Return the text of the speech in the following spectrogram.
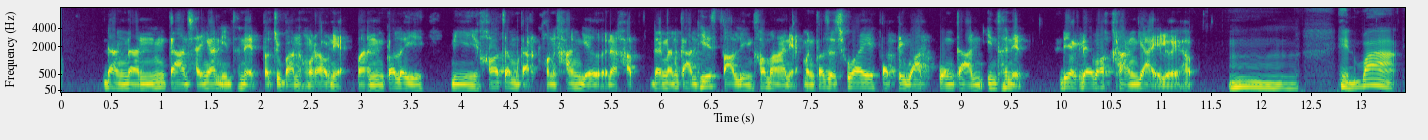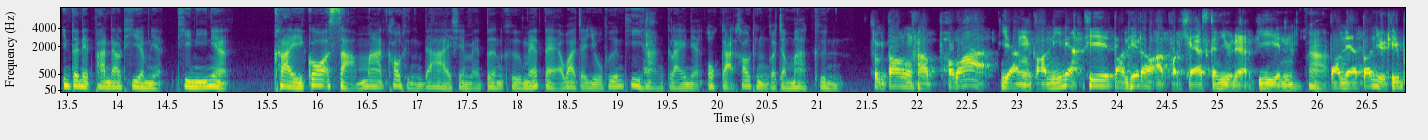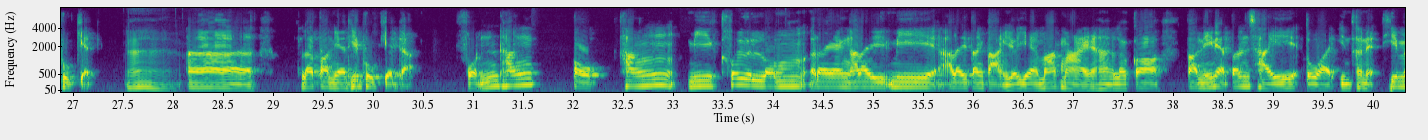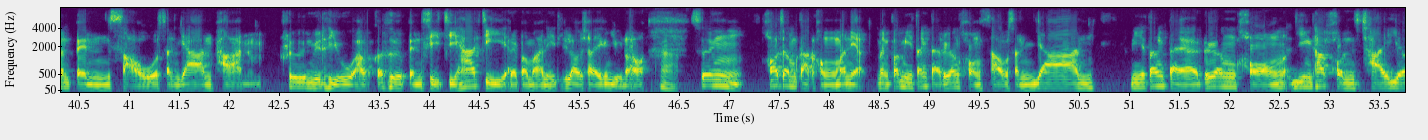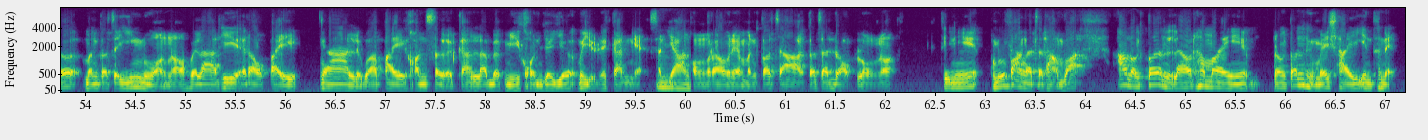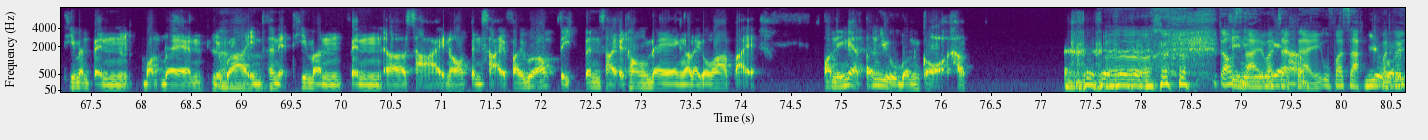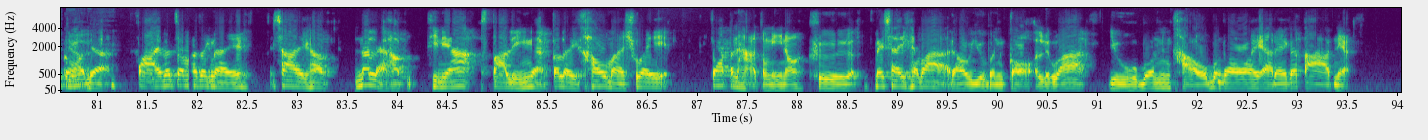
ดังนั้นการใช้งานอินเทอร์เน็ตปัจจุบันของเราเนี่ยมันก็เลยมีข้อจำกัดค่อนข้างเยอะนะครับ ดังนั้นการที่ Starlink เข้ามาเนี่ยมันก็จะช่วยปฏิวัติวงการอินเทอร์เน็ต เรียกได้ว่าครั้งใหญ่เลยครับ อืม เห็นว่าอินเทอร์เน็ตผ่านดาวเทียมเนี่ยทีนี้เนี่ยใครก็สามารถเข้าถึงได้ใช่ไหมเติ้ลคือแม้แต่ว่าจะอยู่พื้นที่ห่างไกลเนี่ยโอกาสเข้าถึงก็จะมากขึ้น ถูกต้องครับ เพราะว่าอย่างตอนนี้เนี่ยที่ตอนที่เราอัดพอดแคสต์กันอยู่เนี่ยพี่ยินครับตอนเนี้ยเติ้ลอยู่ที่ภูเก็ตอ่าอ่าแล้วตอนเนี้ยที่ภูเก็ตอะฝนทั้งตกทั้งมีคลื่นลมแรงอะไรมีอะไรต่างๆ เยอะแยะมากมายนะฮะแล้วก็ตอนนี้เนี่ยเติ้ลใช้ตัวอินเทอร์เน็ตที่มันเป็นเสาสัญญาณผ่านคลื่นวิทยุครับก็คือเป็น 4G 5G อะไรประมาณนี้ที่เราใช้กันอยู่เนาะครับซึ่งข้อจำกัดของมันเนี่ยมันก็มีตั้งแต่เรื่องของเสาสัญญาณ มีตั้งแต่เรื่องของยิ่งถ้าคนใช้เยอะมันก็จะยิ่งหน่วงเนาะเวลาที่เราไปงานหรือว่าไปคอนเสิร์ตกันแล้วแบบมีคนเยอะๆมาอยู่ด้วยกันเนี่ยสัญญาณของเราเนี่ยมันก็จะก็จะ drop ลงเนาะทีนี้คุณผู้ฟังอาจจะถามว่าอ้าวน้องเติ้ลแล้วทำไมน้องเติ้ลถึงไม่ใช้อินเทอร์เน็ตที่มันเป็นบอดแบนหรือว่าอ่าอินเทอร์เน็ตที่มันเป็นเอ่อสายเนาะเป็นสายไฟเบอร์ออปติกเป็นสายทองแดงอะไรก็ว่าไป ตอนนี้เนี่ยเต้นอยู่บนเกาะครับ เออเอาทีนี้สายมาจากเนี่ยไหน อุปสรรคอยู่มันบก็นเยเกาะอะเนี่ยสายมันจะมาจากไหน ใช่ครับ นั่นแหละครับ ทีเนี้ย Starlink เนี่ยก็เลยเข้ามาช่วยแก้ปัญหาตรงนี้เนาะคือไม่ใช่แค่ว่าเราอยู่บนเกาะหรือว่าอยู่บนเขาบนดอยอะไรก็ตามเนี่ย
